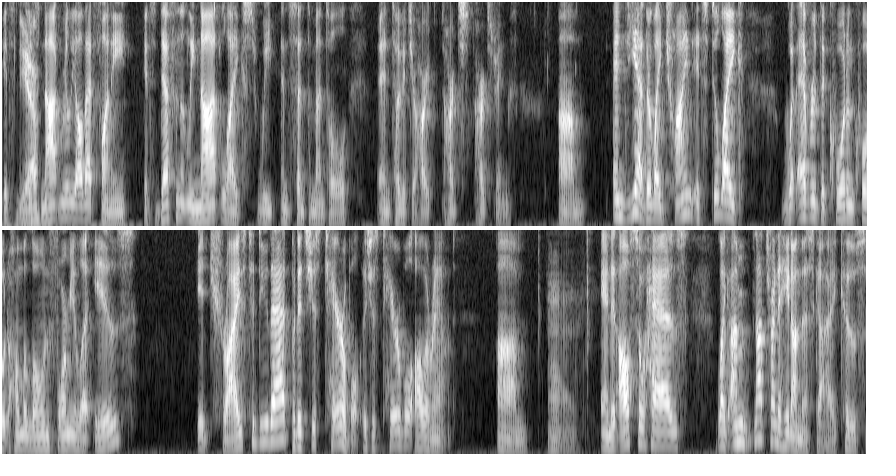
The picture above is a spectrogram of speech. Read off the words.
It's Yeah. it's not really all that funny. It's definitely not like sweet and sentimental and tug at your heart heart heartstrings. Um, and yeah, they're like trying. It's still like whatever the quote unquote Home Alone formula is. It tries to do that, but it's just terrible. It's just terrible all around. Um, and it also has like i'm not trying to hate on this guy because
